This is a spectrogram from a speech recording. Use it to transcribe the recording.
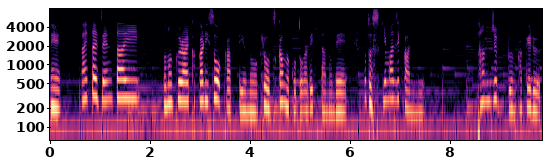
ね、大体全体どのくらいかかりそうかっていうのを今日掴むことができたので、ちょっと隙間時間に30分かける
